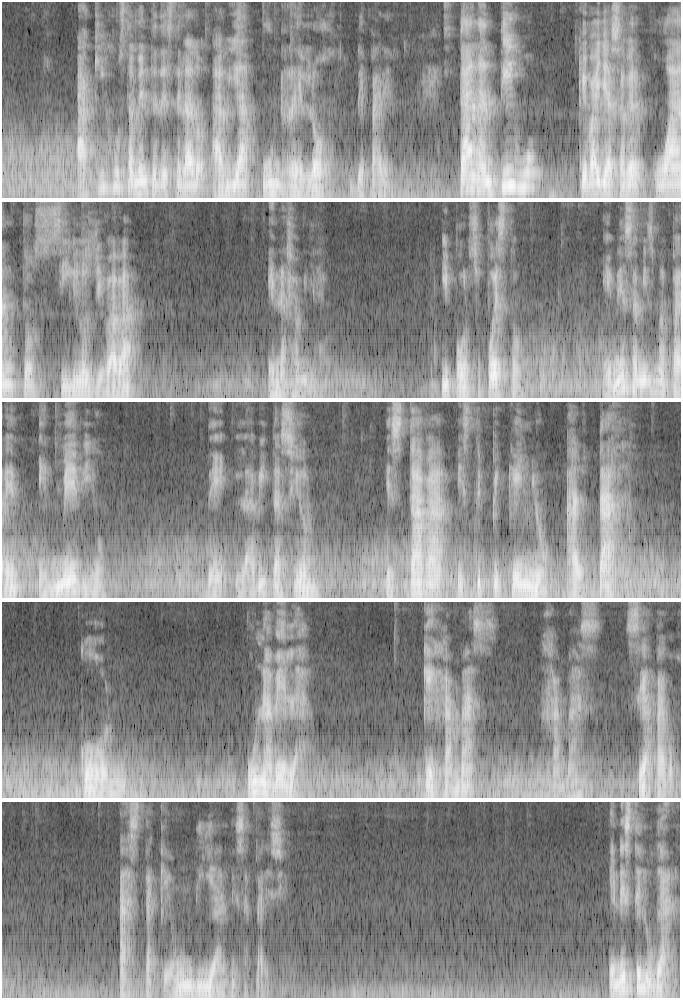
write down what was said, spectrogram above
aquí justamente de este lado había un reloj de pared, tan antiguo que vaya a saber cuántos siglos llevaba en la familia. Y por supuesto, en esa misma pared, en medio de la habitación, estaba este pequeño altar con una vela que jamás, jamás se apagó, hasta que un día desapareció. En este lugar,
